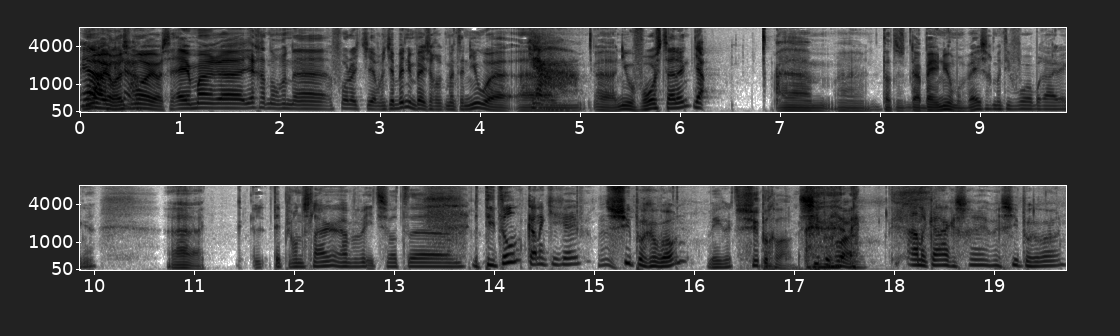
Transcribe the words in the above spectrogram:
mooi jongens, ja. mooi jongens. Hey, maar eh, jij gaat nog een, eh, voordat je, want jij bent nu bezig ook met een nieuwe, eh, Ja. eh, nieuwe voorstelling. Ja. Ehm, eh, dat is, daar ben je nu al mee bezig met die voorbereidingen. Eh tipje van de sluier, hebben we iets wat... eh De titel kan ik je geven. Hmm. Super gewoon. Wigert? Super gewoon. Super gewoon. Aan elkaar geschreven. Super gewoon.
